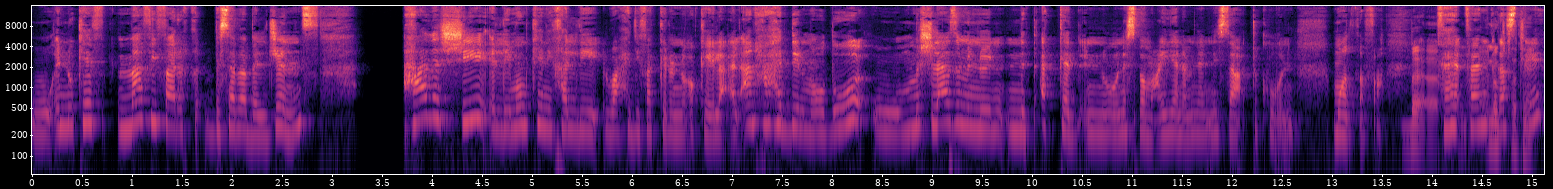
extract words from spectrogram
وإنه كيف ما في فرق بسبب الجنس هذا الشيء اللي ممكن يخلي الواحد يفكر إنه okay لا الآن حهدي الموضوع ومش لازم إنه نتأكد إنه نسبة معينة من النساء تكون موظفة ب... فه- فهمت. قصدي؟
